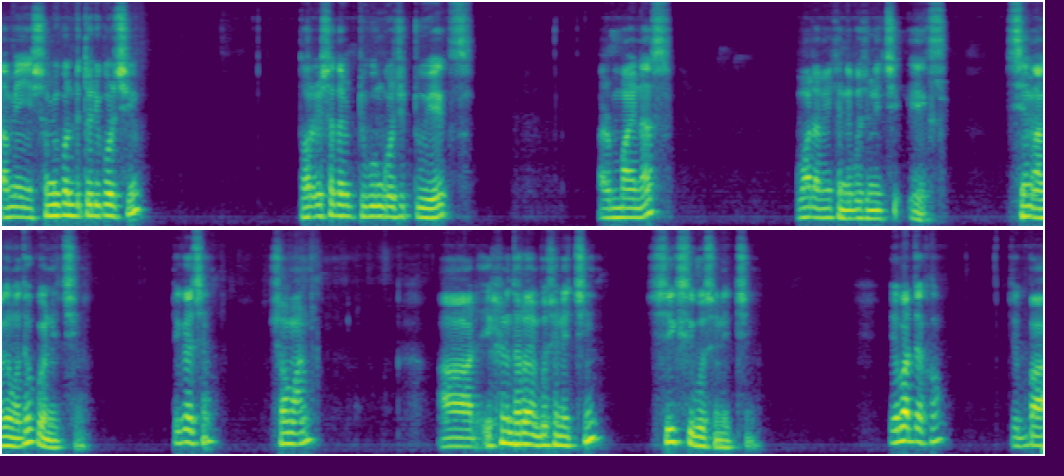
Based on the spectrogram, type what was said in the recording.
আমি সমীকরণটি তৈরি করছি। ধরো এর সাথে আমি টুকুন করছি টু এক্স আর মাইনাস আবার আমি এখানে বসে নিচ্ছি এক্স সেম আগের মতো করে নিচ্ছি। ঠিক আছে? সমান। আর এখানে ধরো আমি বসে নিচ্ছি সিক্সই বসে নিচ্ছি। এবার দেখো যে বা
